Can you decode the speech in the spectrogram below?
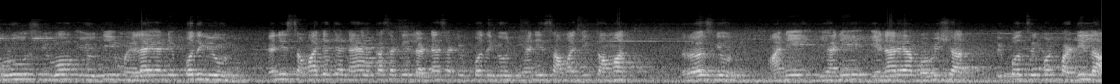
पुरुष युवक युवती महिला यांनी पद घेऊन यांनी समाजाच्या न्याय हक्कासाठी लढण्यासाठी पद घेऊन यांनी सामाजिक कामात रस घेऊन आणि यांनी येणाऱ्या भविष्यात पीपल्स रिपब्लिकन पार्टीला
